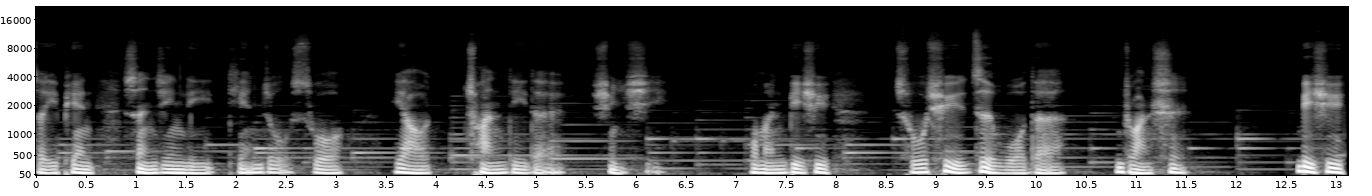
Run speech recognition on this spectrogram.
这一片圣经里天主所要传递的讯息。我们必须除去自我的转世，必须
